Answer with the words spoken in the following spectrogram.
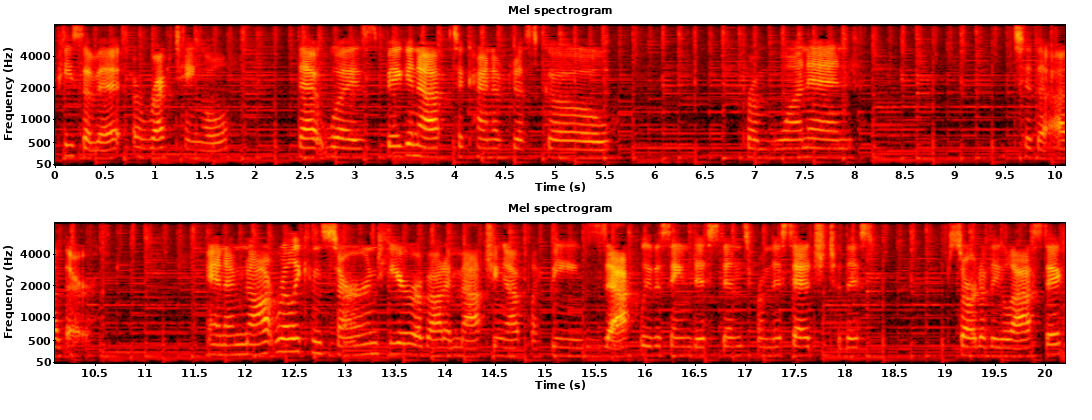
piece of it, a rectangle that was big enough to kind of just go from one end to the other. And I'm not really concerned here about it matching up, like being exactly the same distance from this edge to this start of the elastic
